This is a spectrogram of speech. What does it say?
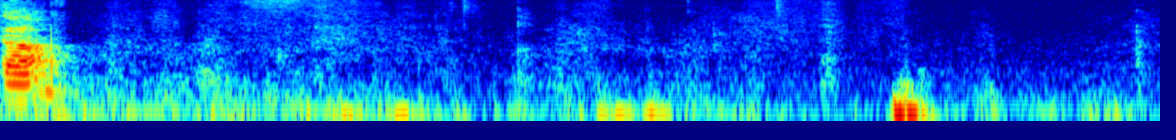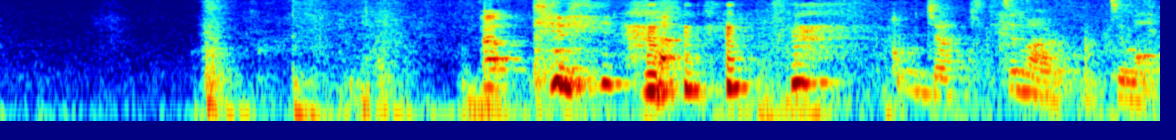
か？あ、気に入ったこむちゃん、こっちもある、こっちも。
